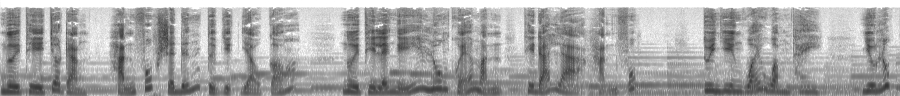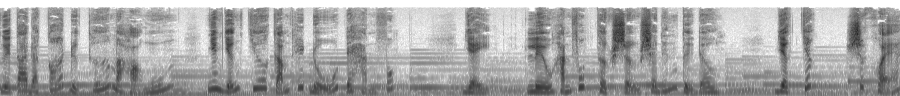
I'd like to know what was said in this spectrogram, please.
Người thì cho rằng hạnh phúc sẽ đến từ việc giàu có, người thì lại nghĩ luôn khỏe mạnh thì đã là hạnh phúc. Tuy nhiên quái quăm thay, nhiều lúc người ta đã có được thứ mà họ muốn nhưng vẫn chưa cảm thấy đủ để hạnh phúc. Vậy, liệu hạnh phúc thực sự sẽ đến từ đâu? Vật chất, sức khỏe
